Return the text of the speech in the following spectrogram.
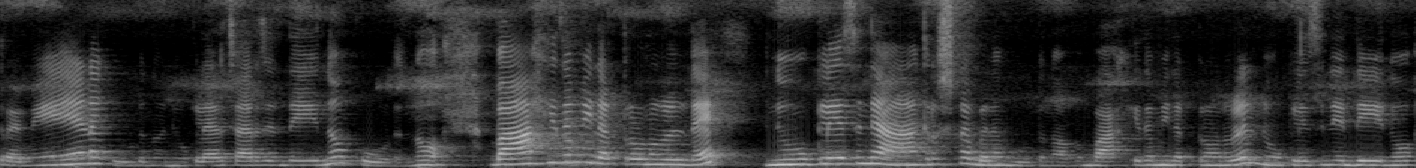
ക്രമേണ കൂടുന്നു. ന്യൂക്ലിയർ ചാർജ് എന്ത് ചെയ്യുന്നു? കൂടുന്നു. ബാഹിതം ഇലക്ട്രോണുകളുടെ ന്യൂക്ലിയസിന്റെ ആകർഷണ ബലം കൂട്ടുന്നു. അപ്പം ബാഹ്യതം ഇലക്ട്രോണുകൾ ന്യൂക്ലിയസിന്റെ എന്ത് ചെയ്യുന്നു?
